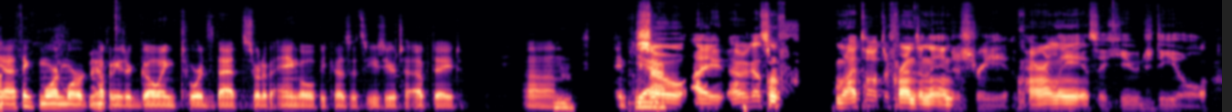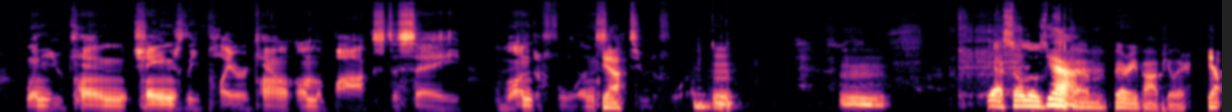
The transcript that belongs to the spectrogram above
Yeah, I think more and more companies are going towards that sort of angle because it's easier to update. Um, and Yeah. So I I got some when I talk to friends in the industry, apparently it's a huge deal when you can change the player count on the box to say one to four instead Yeah. of two to four. Mm, Yeah, solos Yeah. become very popular. Yep.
